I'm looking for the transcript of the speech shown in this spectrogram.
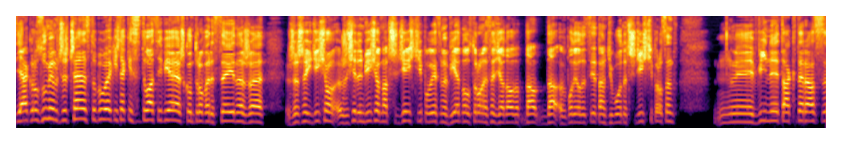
jak rozumiem, że często były jakieś takie sytuacje, wiesz, kontrowersyjne, że, że 60, że 70 na 30 powiedzmy w jedną stronę sędzia da, da, da, podjął decyzję tam, gdzie było te 30% yy, winy, tak teraz yy,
